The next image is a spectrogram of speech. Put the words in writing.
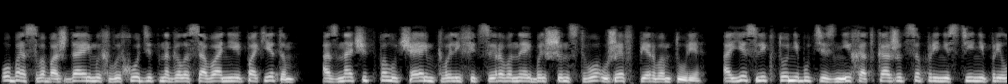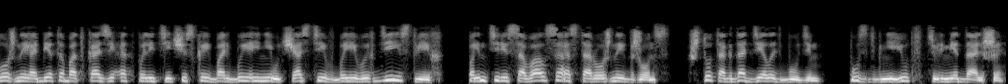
Оба освобождаемых выходят на голосование пакетом, а значит получаем квалифицированное большинство уже в первом туре. А если кто-нибудь из них откажется принести непреложный обет об отказе от политической борьбы и неучастии в боевых действиях, поинтересовался осторожный Джонс, что тогда делать будем? Пусть гниют в тюрьме дальше.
